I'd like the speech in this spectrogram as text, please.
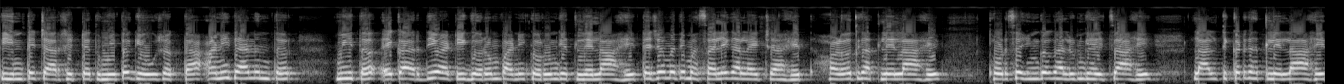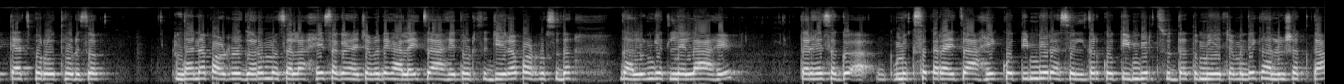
तीन ते चार शिट्ट्या तुम्ही इथं घेऊ शकता. आणि त्यानंतर मी इथं एक अर्धी वाटी गरम पाणी करून घेतलेलं आहे. त्याच्यामध्ये मसाले घालायचे आहेत हळद घातलेला आहे थोडंसं हिंग घालून घ्यायचं आहे लाल तिखट घातलेलं आहे त्याचबरोबर थोडंसं धना पावडर गरम मसाला हे सगळं ह्याच्यामध्ये घालायचं आहे. थोडंसं जिरा पावडरसुद्धा घालून घेतलेलं आहे. तर हे सगळं मिक्स करायचं आहे. कोथिंबीर असेल तर कोथिंबीरसुद्धा तुम्ही ह्याच्यामध्ये घालू शकता.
